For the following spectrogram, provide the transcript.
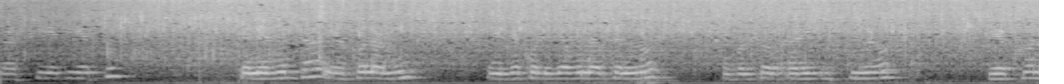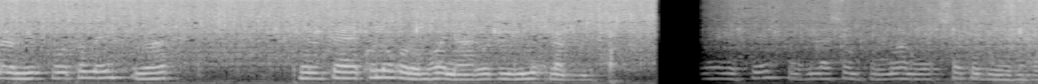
মাছ দিয়ে দিয়েছি। প্যানের মধ্যে এখন আমি এই যে কলিজা বোনার জন্য এখন তরকারি দিয়েও এখন আমি প্রথমে আমার তেলটা এখনও গরম হয় না আরও দুই মিনিট লাগবে। এগুলা সম্পূর্ণ আমি একসাথে দিয়ে দেবো।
